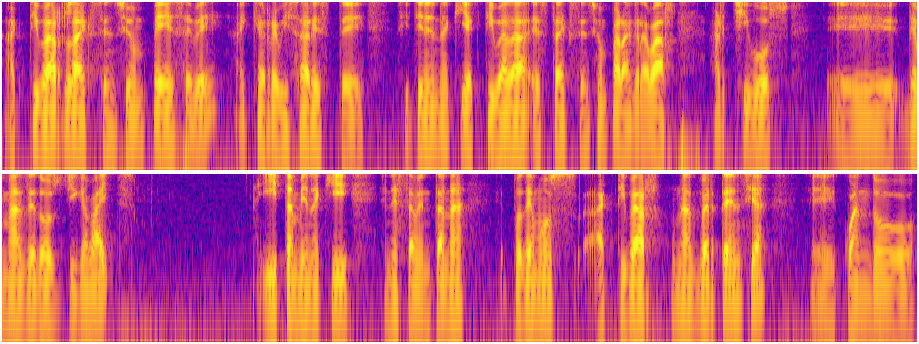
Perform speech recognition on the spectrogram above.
activar la extensión PSB, hay que revisar este si tienen aquí activada esta extensión para grabar archivos eh, de más de 2 GB. Y también aquí en esta ventana podemos activar una advertencia eh, cuando,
